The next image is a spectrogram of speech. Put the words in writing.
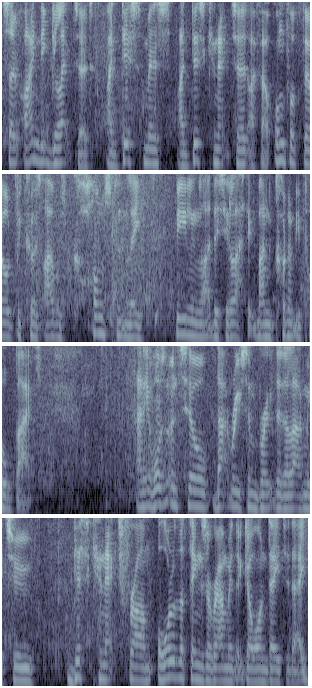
So I neglected, I dismissed, I disconnected, I felt unfulfilled because I was constantly feeling like this elastic band couldn't be pulled back. And it wasn't until that recent break that allowed me to disconnect from all of the things around me that go on day to day,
